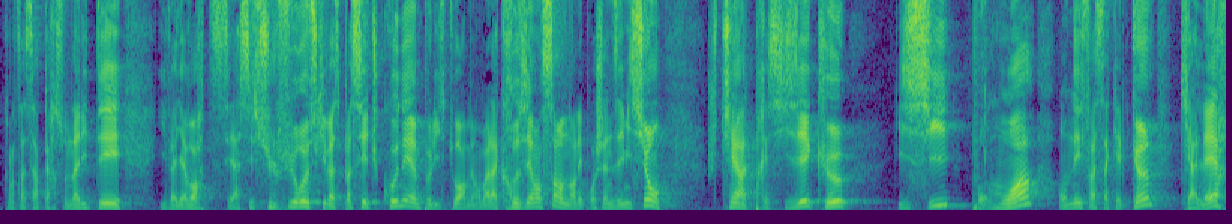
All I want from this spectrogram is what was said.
quant à sa personnalité. Il va y avoir, c'est assez sulfureux ce qui va se passer. Tu connais un peu l'histoire, mais on va la creuser ensemble dans les prochaines émissions. Je tiens à te préciser que ici, pour moi, on est face à quelqu'un qui a l'air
